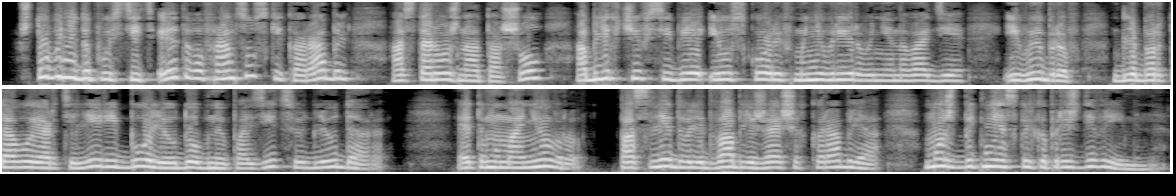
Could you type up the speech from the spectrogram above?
Чтобы не допустить этого, французский корабль осторожно отошел, облегчив себе и ускорив маневрирование на воде и выбрав для бортовой артиллерии более удобную позицию для удара. Этому маневру последовали два ближайших корабля, может быть, несколько преждевременно.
